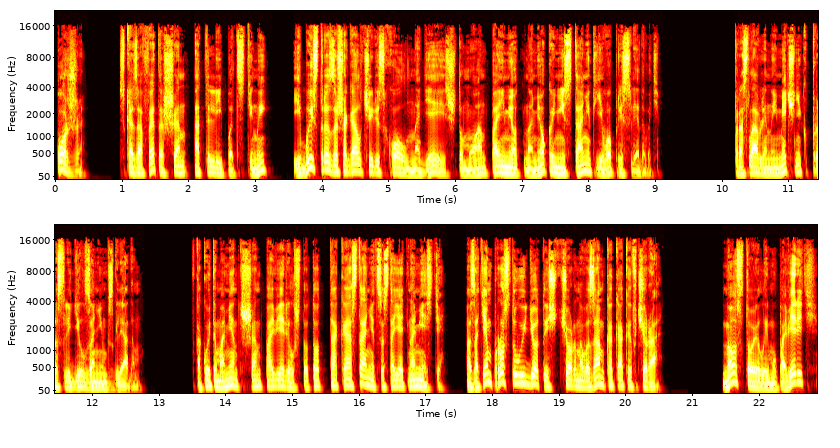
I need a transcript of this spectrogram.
Позже». Сказав это, Шен отлип от стены и быстро зашагал через холл, надеясь, что Муан поймет намек и не станет его преследовать. Прославленный мечник проследил за ним взглядом. В какой-то момент Шен поверил, что тот так и останется стоять на месте, а затем просто уйдет из черного замка, как и вчера. Но стоило ему поверить,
